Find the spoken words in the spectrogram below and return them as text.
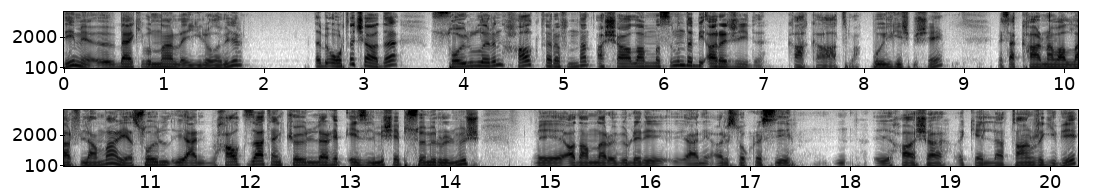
değil mi? Belki bunlarla ilgili olabilir. Tabii orta çağda soyluların halk tarafından aşağılanmasının da bir aracıydı kahkaha atmak. Bu ilginç bir şey. Mesela karnavallar falan var ya soylu yani halk zaten köylüler hep ezilmiş, hep sömürülmüş. Ee, adamlar öbürleri yani aristokrasi e, haşa kella tanrı gibi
